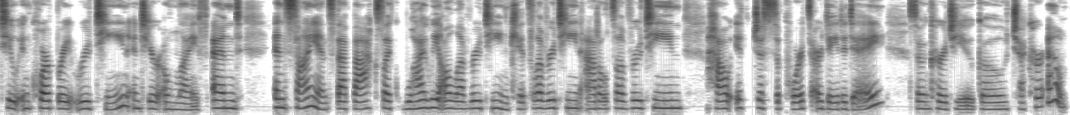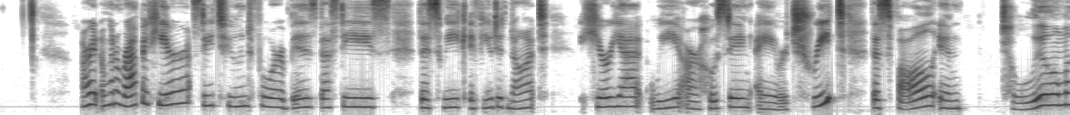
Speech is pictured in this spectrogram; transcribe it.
to incorporate routine into your own life. And and science that backs like why we all love routine. Kids love routine, adults love routine, how it just supports our day to day. So I encourage you go check her out. All right, I'm going to wrap it here. Stay tuned for Biz Besties this week. If you did not hear yet, we are hosting a retreat this fall in Tulum.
